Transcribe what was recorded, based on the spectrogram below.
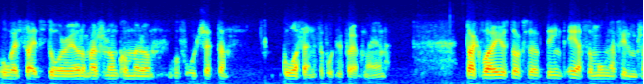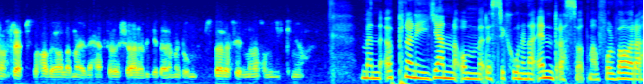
och West Side Story och de här så de kommer att, att fortsätta gå sen så fort vi får öppna igen. Tack vare just också att det inte är så många filmer som släpps så har vi alla möjligheter att köra vidare med de större filmerna som gick nu. Men öppnar ni igen om restriktionerna ändras så att man får vara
